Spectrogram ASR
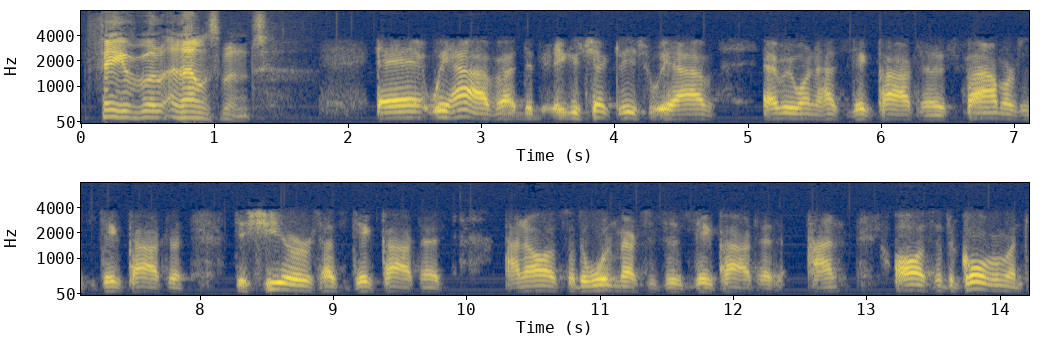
favourable announcement? Uh, we have uh, the biggest checklist we have Everyone has to take part in it. Farmers have to take part in it. The shearers have to take part in it. And also the wool merchants have to take part in it. And also the government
